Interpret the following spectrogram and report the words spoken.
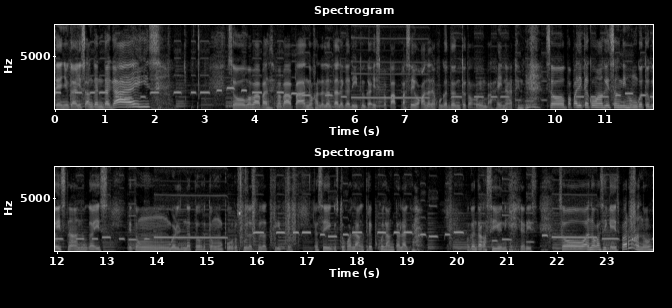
tingnan nyo guys, ang ganda guys! So, mapapa, mapapaano ka na lang talaga dito guys. Papapasayo ka na lang kung ganda totoo yung bahay natin. so, papalitan ko nga guys ang Nihongo to guys na ano guys. Itong world na to. Itong puro sulat-sulat dito. Kasi gusto ko lang, trip ko lang talaga. Maganda kasi yun eh, Charis. So, ano kasi guys, parang ano,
